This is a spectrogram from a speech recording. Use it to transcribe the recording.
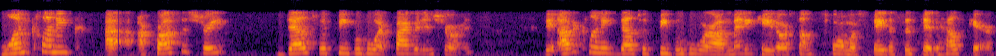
One clinic uh, across the street dealt with people who had private insurance. The other clinic dealt with people who were on Medicaid or some form of state assisted health care.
